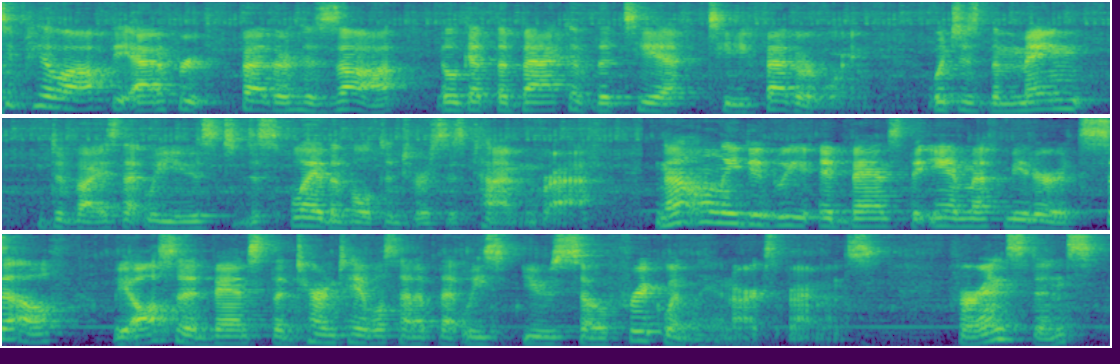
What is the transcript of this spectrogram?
you peel off the Adafruit Feather Huzzah, you'll get the back of the TFT Featherwing, which is the main device that we use to display the voltage versus time graph. Not only did we advance the EMF meter itself, we also advanced the turntable setup that we use so frequently in our experiments. For instance,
